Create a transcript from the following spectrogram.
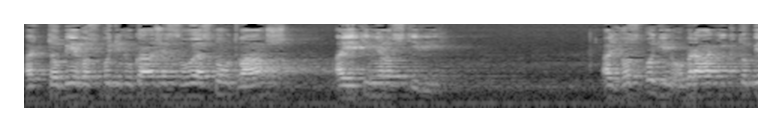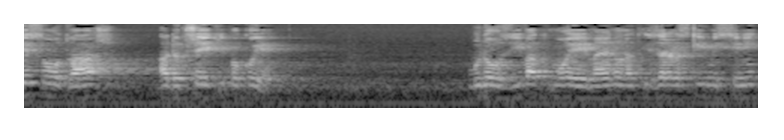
Ať tobě hospodin ukáže svou jasnou tvář a je ti milostivý. Ať hospodin obrátí k tobě svou tvář a dopřeje ti pokoje. Budou zývat moje jméno nad izraelskými syny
